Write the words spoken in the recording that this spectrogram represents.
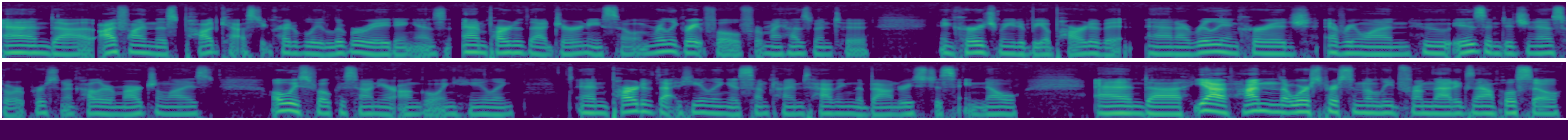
And uh, I find this podcast incredibly liberating as and part of that journey. So I'm really grateful for my husband to encourage me to be a part of it. And I really encourage everyone who is Indigenous or a person of color marginalized, always focus on your ongoing healing. And part of that healing is sometimes having the boundaries to say no. And uh, yeah, I'm the worst person to lead from that example. So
